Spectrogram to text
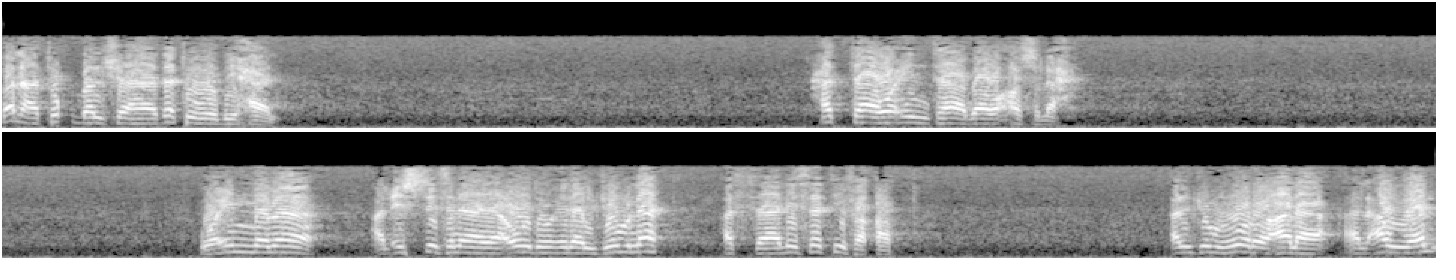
فلا تقبل شهادته بحال. حتى وإن تاب وأصلح. وإنما الاستثناء يعود إلى الجملة الثالثة فقط. الجمهور على الأول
